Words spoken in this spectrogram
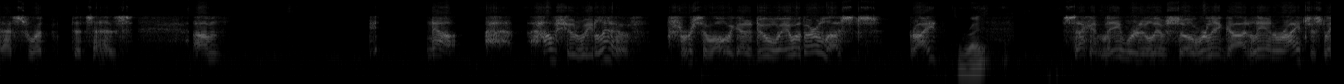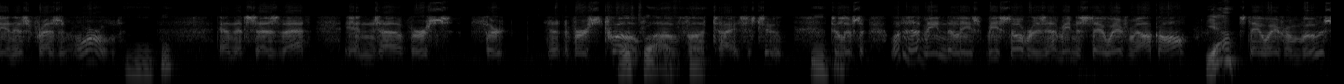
that's what it says. Um, now, how should we live? First of all, we got to do away with our lusts, right? Right. Secondly, we're to live soberly, godly, and righteously in this present world. Mm-hmm. And it says that in uh, verse 13 verse 12, verse 12 of uh, Titus 2. Mm-hmm. To live, so, what does it mean to leave, be sober? Does that mean to stay away from alcohol? Yeah. Stay away from booze?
